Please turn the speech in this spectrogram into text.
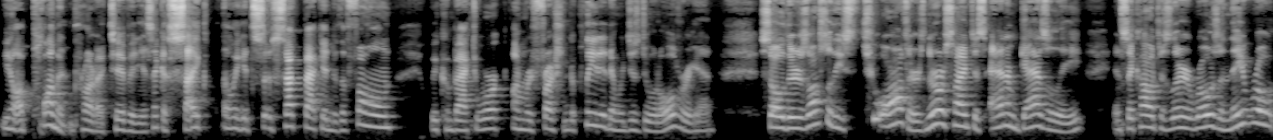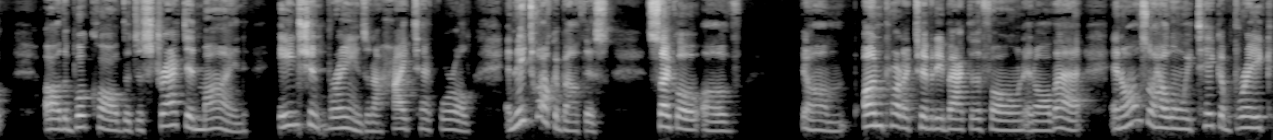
you know, a plummet in productivity. It's like a cycle. Then we get sucked back into the phone. We come back to work unrefreshed and depleted, and we just do it all over again. So there's also these two authors, neuroscientist Adam Gazzaley and psychologist Larry Rosen. They wrote uh, the book called "The Distracted Mind: Ancient Brains in a High-Tech World," and they talk about this cycle of um, unproductivity back to the phone and all that. And also how when we take a break,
